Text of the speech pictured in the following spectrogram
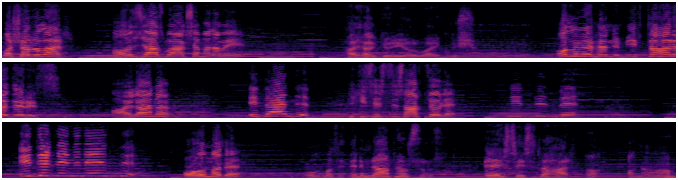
Başarılar. Alacağız bu akşam arabayı. Hayal görüyor baykuş. Alın efendim iftihar ederiz. Ayla Hanım, Efendim. iki sessiz harf söyle. Sessiz mi? Edirne'nin E'si. Olmadı. Olmaz efendim ne yapıyorsunuz? E sesli harf. Anam.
